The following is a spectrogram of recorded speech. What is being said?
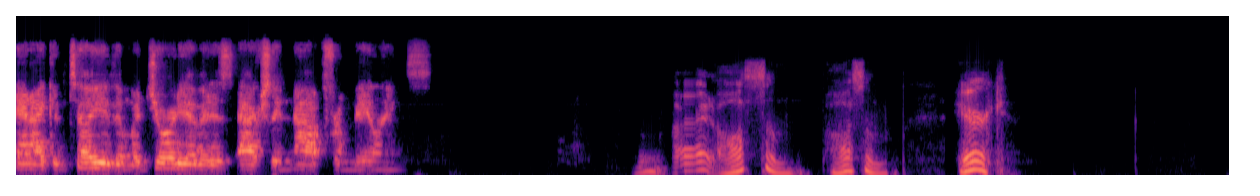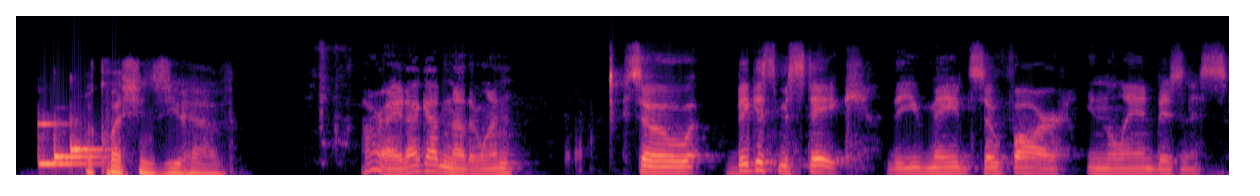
And I can tell you the majority of it is actually not from mailings. All right, awesome, awesome. Eric, what questions do you have? All right, I got another one. So, biggest mistake that you've made so far in the land business?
